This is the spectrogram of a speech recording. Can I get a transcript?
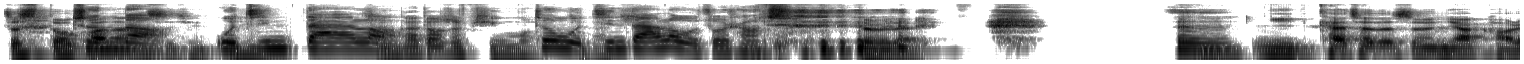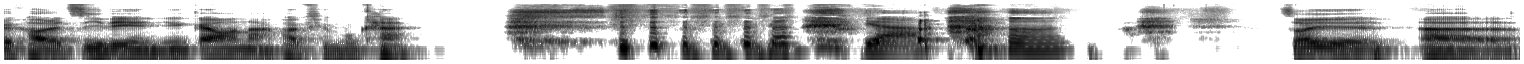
这是多夸张的事情！我惊呆了，整个都是屏幕，就我惊呆了，我坐上去，对不对？嗯，你开车的时候，你要考虑考虑自己的眼睛该往哪块屏幕看。呀，嗯，所以呃，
